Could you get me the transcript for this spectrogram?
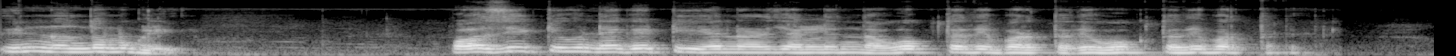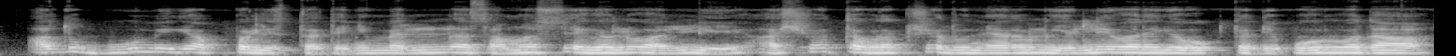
ಇನ್ನೊಂದು ಮುಗುಳಿ. ಪಾಸಿಟಿವ್ ನೆಗೆಟಿವ್ ಎನರ್ಜಿ ಅಲ್ಲಿಂದ ಹೋಗ್ತದೆ, ಬರ್ತದೆ ಹೋಗ್ತದೆ, ಬರ್ತದೆ. ಅದು ಭೂಮಿಗೆ ಅಪ್ಪಳಿಸ್ತದೆ. ನಿಮ್ಮೆಲ್ಲ ಸಮಸ್ಯೆಗಳು ಅಲ್ಲಿ ಅಶ್ವತ್ಥ ವೃಕ್ಷದ ನೆರಳು ಎಲ್ಲಿವರೆಗೆ ಹೋಗ್ತದೆ? ಪೂರ್ವದ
